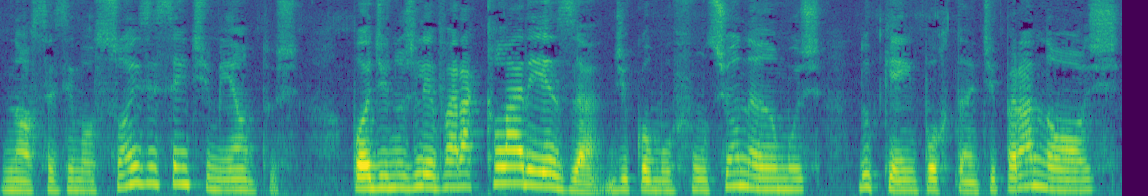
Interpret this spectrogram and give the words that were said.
nossas emoções e sentimentos pode nos levar à clareza de como funcionamos, do que é importante para nós,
